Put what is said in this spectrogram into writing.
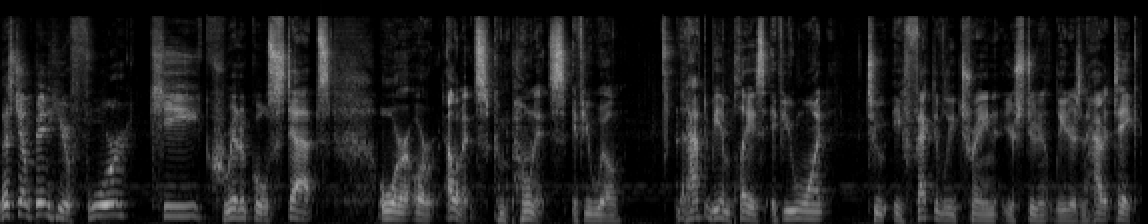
let's jump in here. Four key critical steps or, or elements, components, if you will, that have to be in place if you want to effectively train your student leaders and have it take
